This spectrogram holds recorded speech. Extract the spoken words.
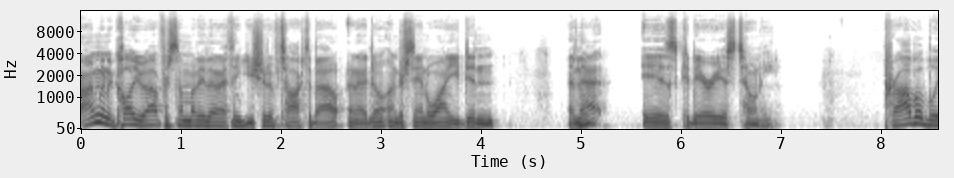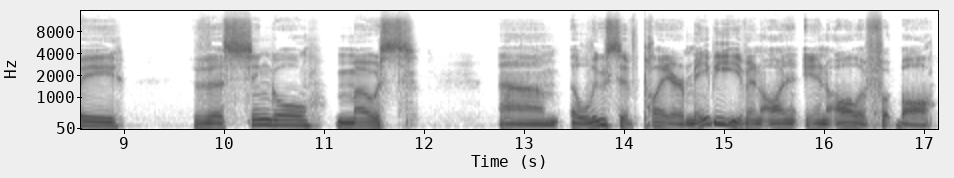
I'm going to call you out for somebody that I think you should have talked about, and I don't understand why you didn't. And that is Kadarius Toney. Probably the single most um, elusive player, maybe even on in all of football.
